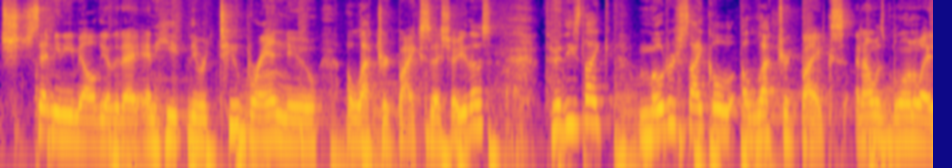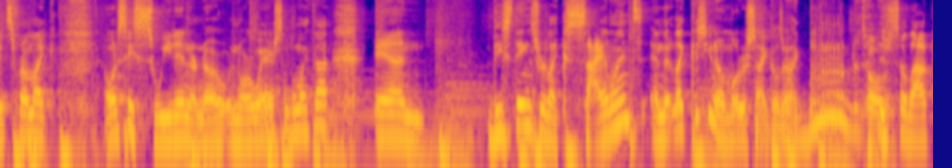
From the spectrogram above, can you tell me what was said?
sent me an email the other day, and he they were two brand new electric bikes. Did I show you those? They're these like motorcycle electric bikes, and I was blown away. It's from like I want to say Sweden or Nor- Norway or something like that, and these things were like silent and they're like because you know motorcycles are like they're so loud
